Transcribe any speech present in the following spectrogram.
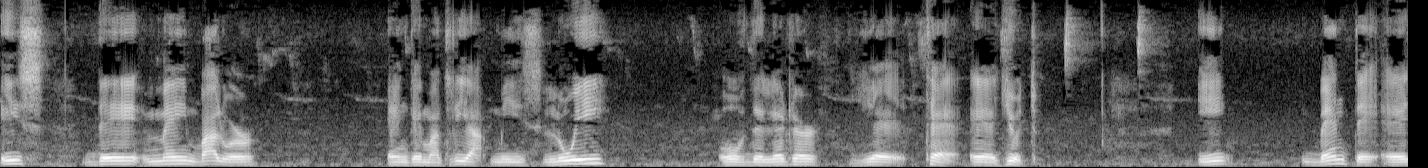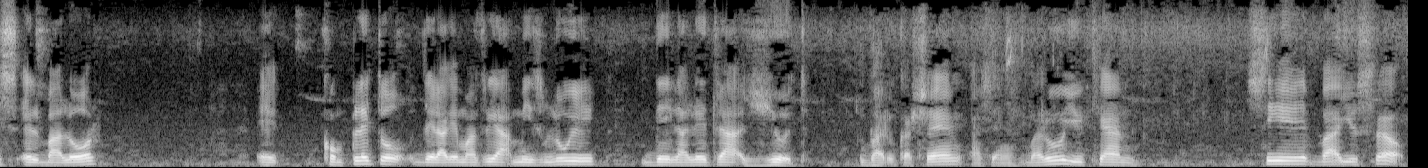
is the main value en gematria Miss Louis of the letter eh, Yud. Y 20 es el valor eh, completo de la gematría Miss Louis de la letra Yud. Baruch Hashem, Hashem Baruch, you can see it by yourself.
